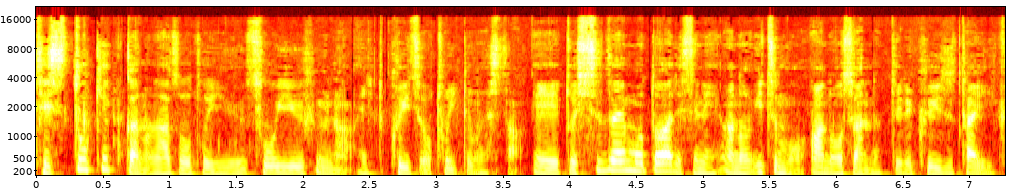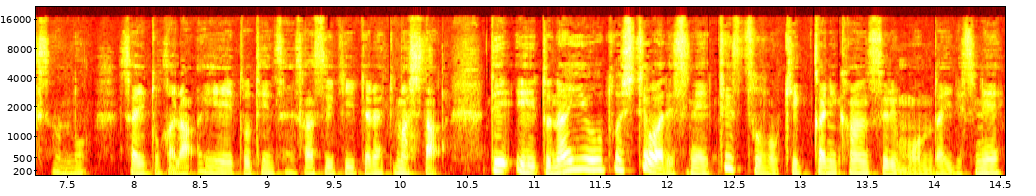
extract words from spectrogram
テスト結果の謎という、そういうふうな、えっと、クイズを解いておりました。えっ、と、出題元はですね、あの、いつも、あの、お世話になっているクイズ大陸さんのサイトから、えっ、と、転載させていただきました。で、えっ、と、内容としてはですね、テストの結果に関する問題ですね。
